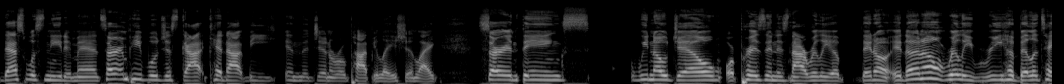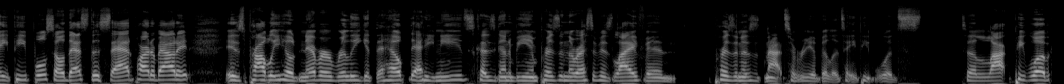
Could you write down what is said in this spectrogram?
that's what's needed, man. Certain people just got cannot be in the general population. Like certain things we know jail or prison is not really a they don't it they don't really rehabilitate people so that's the sad part about it is probably he'll never really get the help that he needs because he's going to be in prison the rest of his life and prison is not to rehabilitate people it's to lock people up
